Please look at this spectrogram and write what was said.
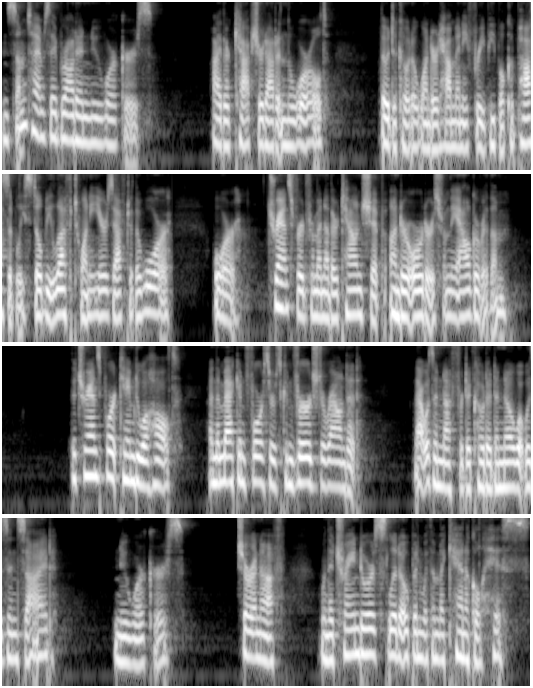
And sometimes they brought in new workers, either captured out in the world, though Dakota wondered how many free people could possibly still be left 20 years after the war, or transferred from another township under orders from the algorithm. The transport came to a halt, and the Mek enforcers converged around it, that was enough for Dakota to know what was inside. New workers. Sure enough, when the train doors slid open with a mechanical hiss,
